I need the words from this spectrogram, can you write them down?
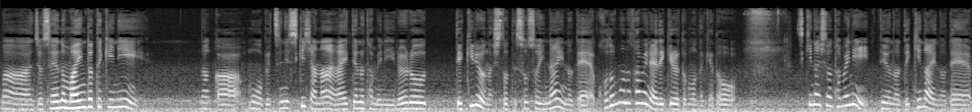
まあ女性のマインド的になんかもう別に好きじゃない相手のためにいろいろできるような人ってそうそういないので子供のためにはできると思うんだけど好きな人のためにっていうのはできないので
